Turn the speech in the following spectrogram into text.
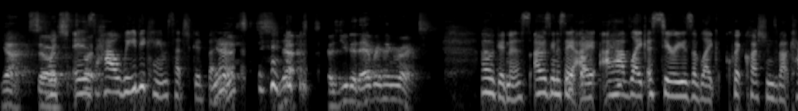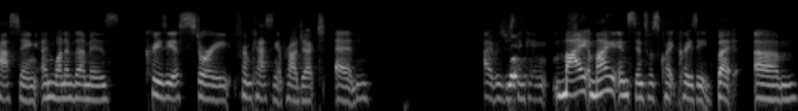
yeah. So which is how we became such good buddies. Yes, yes, because you did everything right. Oh goodness. I was going to say I I have like a series of like quick questions about casting and one of them is craziest story from casting a project and I was just well, thinking my my instance was quite crazy, but um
